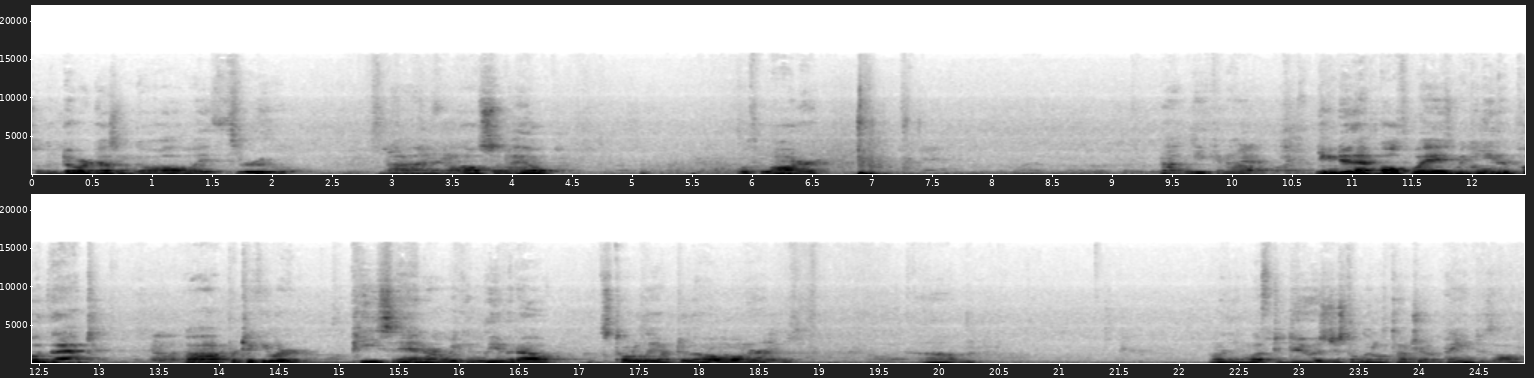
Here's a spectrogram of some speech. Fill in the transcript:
So the door doesn't go all the way through. Uh, and it'll also help with water not leaking out. You can do that both ways. We can either put that uh, particular piece in or we can leave it out. It's totally up to the homeowner. Um, only thing left to do is just a little touch up paint is all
